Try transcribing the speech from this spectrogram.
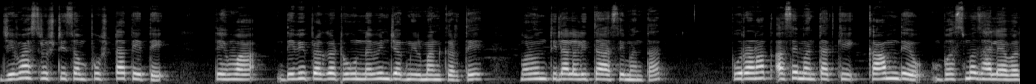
जेव्हा सृष्टी संपुष्टात येते तेव्हा देवी प्रगट होऊन नवीन जग निर्माण करते म्हणून तिला ललिता असे म्हणतात. पुराणात असे म्हणतात की कामदेव भस्म झाल्यावर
